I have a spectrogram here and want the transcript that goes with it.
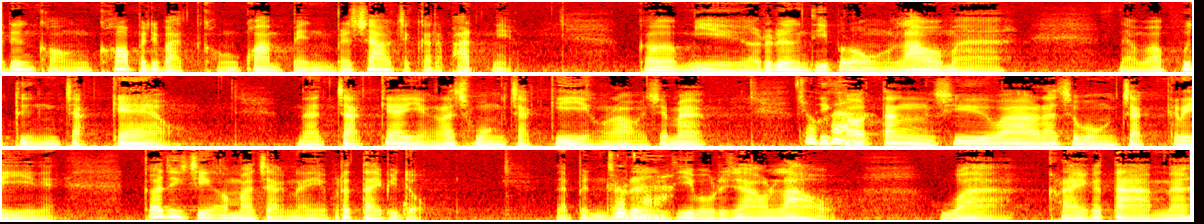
เรื่องของข้อปฏิบัติของความเป็นพระเจ้าจักรพรรดิเนี่ยก็มีเรื่องที่พระองค์เล่ามานะว่าพูดถึงจักแก้วนะจักแก้วอย่างราชวงศ์จักรีของเราใช่ไหมที่เขาตั้งชื่อว่าราชวงศ์จักรีเนี่ยก็จริงๆเอามาจากในพระไตรปิฎกนะเป็นเรื่องที่พระพุทธเจ้าเล่าว่าใครก็ตามนะ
